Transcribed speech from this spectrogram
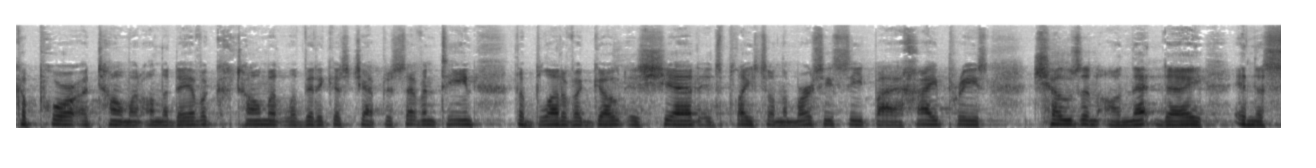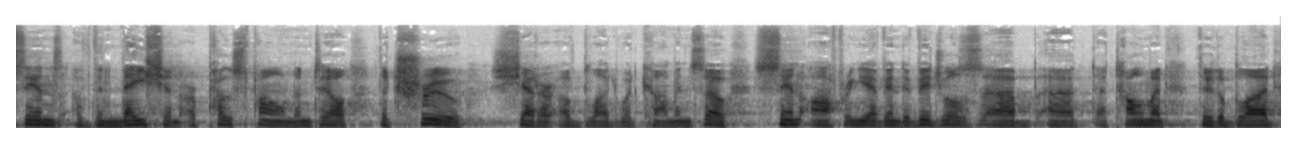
Kippur, atonement. On the Day of Atonement, Leviticus chapter 17, the blood of a goat is shed. It's placed on the mercy seat by a high priest chosen on that day, and the sins of the nation are postponed until the true shedder of blood would come. And so, sin offering, you have individuals' uh, uh, atonement through the blood.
